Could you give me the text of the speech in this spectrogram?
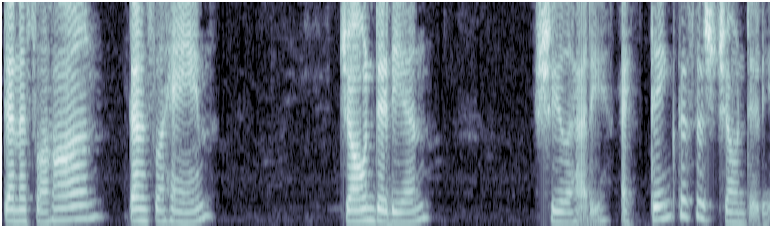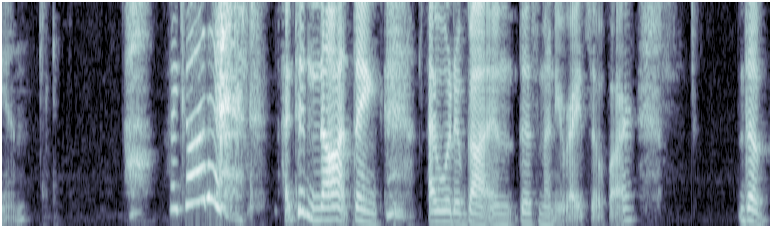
Dennis Lehane, Dennis Lehane, Joan Didion, Sheila Heti. I think this is Joan Didion. I got it. I did not think I would have gotten this many right so far. The,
